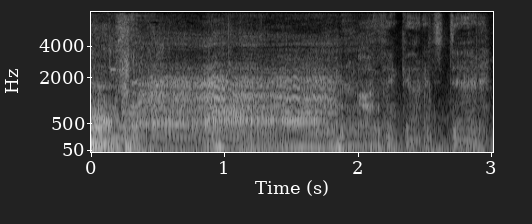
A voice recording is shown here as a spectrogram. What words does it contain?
Oh, thank God it's dead.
